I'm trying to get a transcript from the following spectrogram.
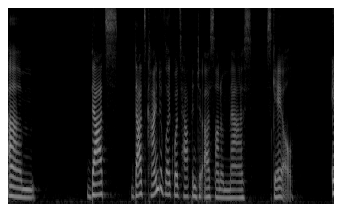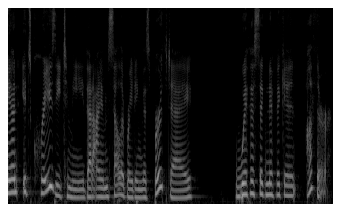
Um, that's that's kind of like what's happened to us on a mass scale. And it's crazy to me that I am celebrating this birthday with a significant other.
